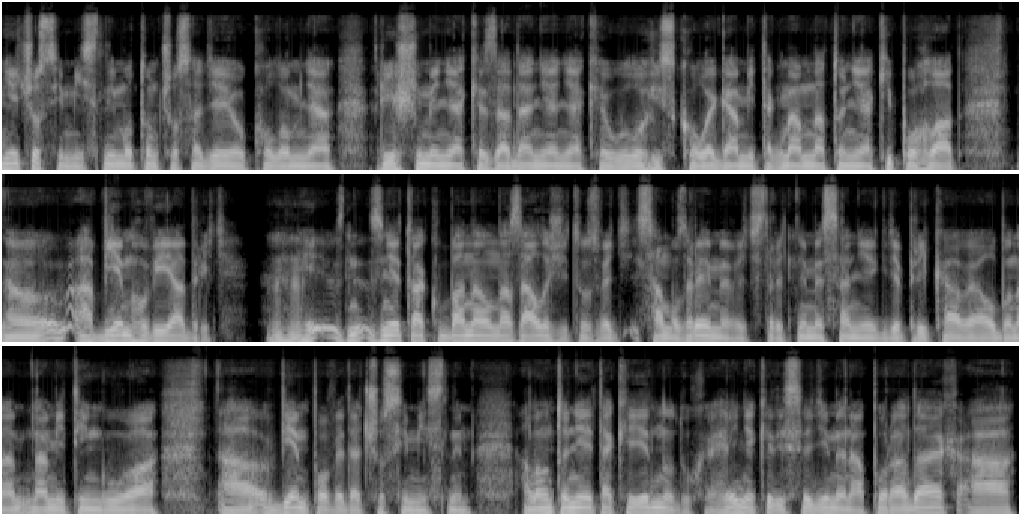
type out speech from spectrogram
niečo si myslím o tom, čo sa deje okolo mňa, riešime nejaké zadania, nejaké úlohy s kolegami, tak mám na to nejaký pohľad no, a viem ho vyjadriť. Uh-huh. Znie to ako banálna záležitosť, veď samozrejme, veď stretneme sa niekde pri káve alebo na, na mítingu a, a viem povedať, čo si myslím. Ale on to nie je také jednoduché. Hej? Niekedy sedíme na poradách a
